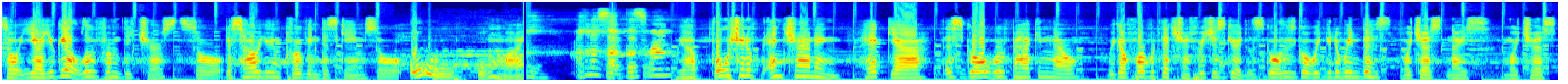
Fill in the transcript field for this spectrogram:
So yeah, you get loot from the chest. So that's how you improve in this game. So oh, oh my. I can accept this one. We have potion of enchanting. Heck yeah. Let's go. We're packing now. We got four protections, which is good. Let's go, let's go. We're gonna win this. More chest, nice. More chest.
